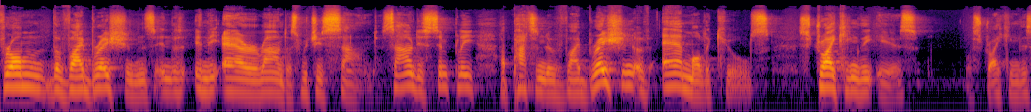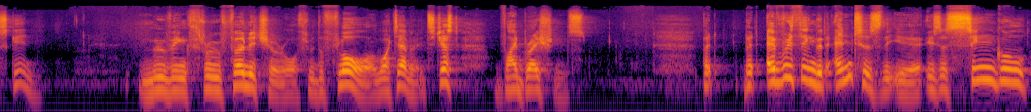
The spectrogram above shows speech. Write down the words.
from the vibrations in the, in the air around us, which is sound. Sound is simply a pattern of vibration of air molecules striking the ears or striking the skin, moving through furniture or through the floor or whatever. It's just vibrations. But, but everything that enters the ear is a single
